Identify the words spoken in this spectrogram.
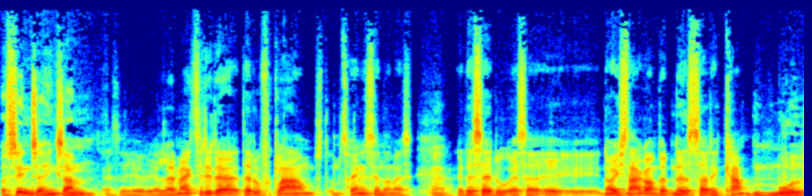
og sind til at hænge sammen. Altså, jeg, jeg lader mærke til det der, da du forklarer om, om træningscenteret, Mads. Ja. Ja, der sagde du, altså, øh, når I snakker om det dernede, så er det kampen mod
